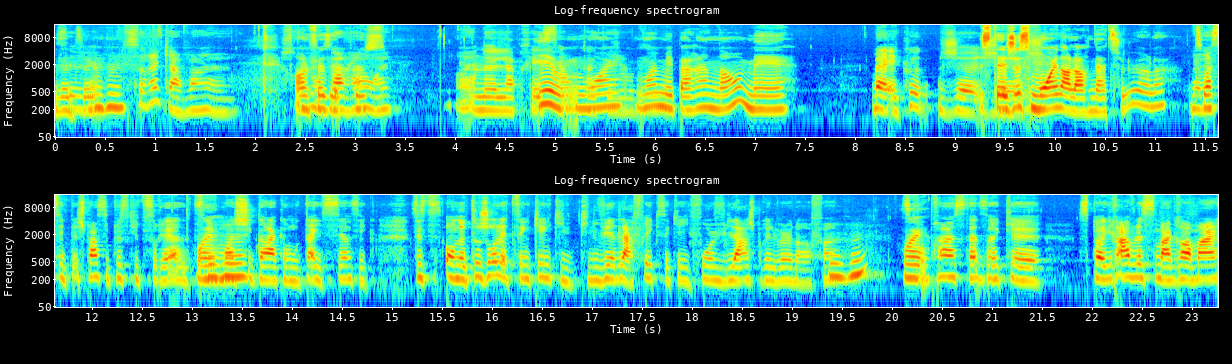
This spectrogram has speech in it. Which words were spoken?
le C'est dire. vrai. Mhm. C'est vrai qu'avant, euh, On le faisait parents, plus. ouais. On a la pression. moi, mes parents, non, mais Ben écoute, je. c'était je- juste je- moins dans leur nature, là. Mais moi, je pense que c'est plus culturel. Ouais. Moi, je sais que dans la communauté haïtienne, c'est, on a toujours le thinking qui, qui nous vient de l'Afrique, c'est qu'il faut un village pour élever un enfant. Mhm. Tu Ouais. comprends? C'est-à-dire que c'est pas grave là, si ma grand-mère,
